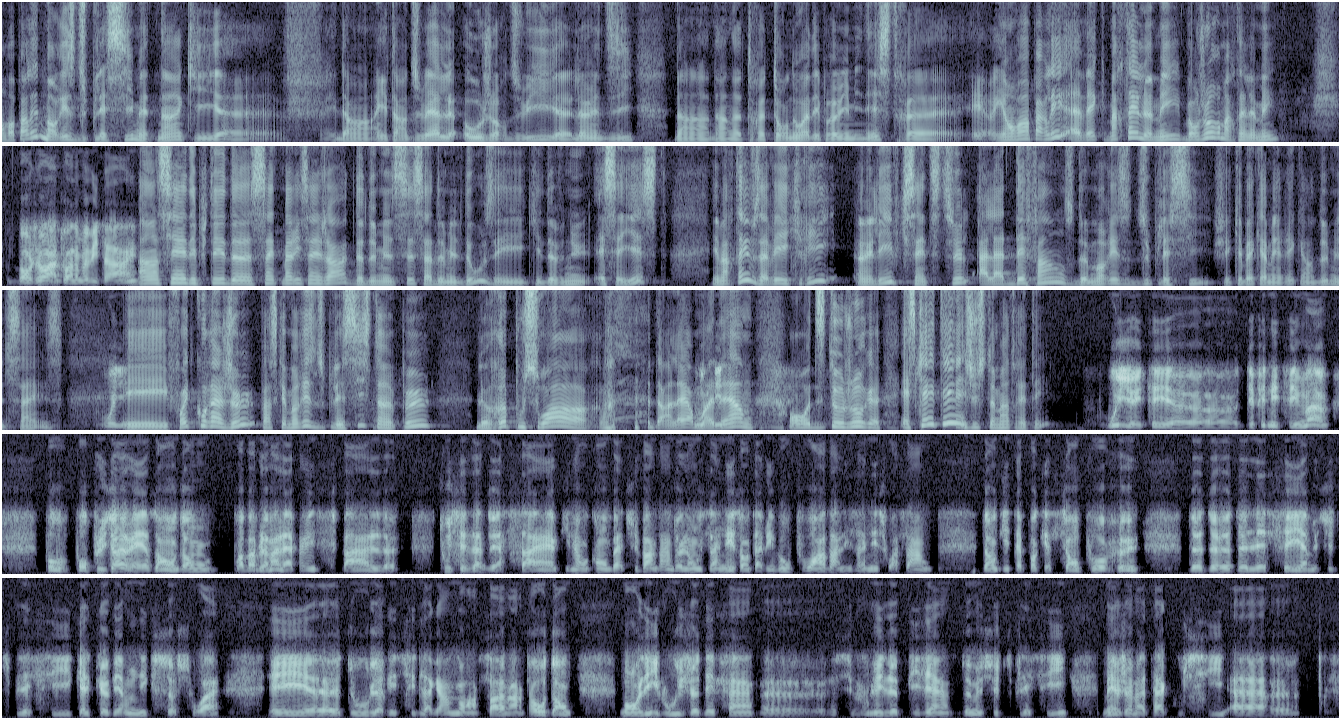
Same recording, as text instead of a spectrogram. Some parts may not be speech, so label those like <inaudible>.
On va parler de Maurice Duplessis maintenant, qui euh, est, en duel aujourd'hui, euh, lundi, dans, notre tournoi des premiers ministres. Euh, et, on va en parler avec Martin Lemay. Bonjour, Martin Lemay. Bonjour, Antoine Robitaille. Ancien député de Sainte-Marie-Saint-Jacques de 2006 à 2012 et qui est devenu essayiste. Et Martin, vous avez écrit un livre qui s'intitule À la défense de Maurice Duplessis chez Québec Amérique en 2016. Oui. Et il faut être courageux parce que Maurice Duplessis, c'est un peu le repoussoir <laughs> dans l'ère moderne. On dit toujours que. Est-ce qu'il a été injustement traité? Oui, il a été euh, définitivement, pour, pour plusieurs raisons, dont probablement la principale, tous ses adversaires qui l'ont combattu pendant de longues années sont arrivés au pouvoir dans les années 60. Donc, il n'était pas question pour eux de, laisser à M. Duplessis quelques vernis que ce soit, et euh, d'où le récit de la Grande Noirceur, entre autres. Donc, mon livre, oui, je défends, euh, si vous voulez, le bilan de M. Duplessis, mais je m'attaque aussi euh,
